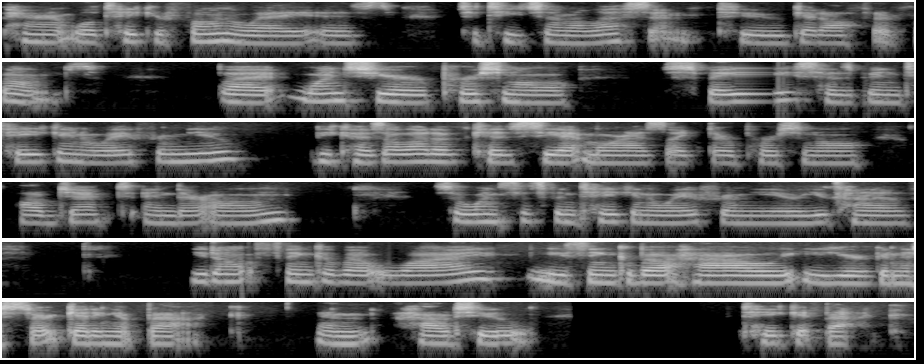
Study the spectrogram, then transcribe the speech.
parent will take your phone away is to teach them a lesson to get off their phones. But once your personal space has been taken away from you, because a lot of kids see it more as like their personal object and their own. So once it's been taken away from you, you kind of you don't think about why, you think about how you're going to start getting it back and how to take it back.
